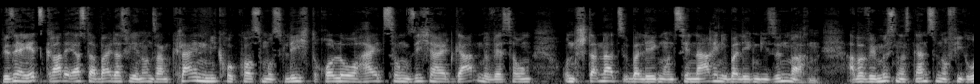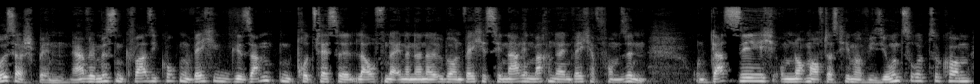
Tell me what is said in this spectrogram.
wir sind ja jetzt gerade erst dabei, dass wir in unserem kleinen Mikrokosmos Licht, Rollo, Heizung, Sicherheit, Gartenbewässerung und Standards überlegen und Szenarien überlegen, die Sinn machen. Aber wir müssen das Ganze noch viel größer spinnen. Ja, wir müssen quasi gucken, welche gesamten Prozesse laufen da ineinander über und welche Szenarien machen da in welcher Form Sinn. Und das sehe ich, um nochmal auf das Thema Vision zurückzukommen,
